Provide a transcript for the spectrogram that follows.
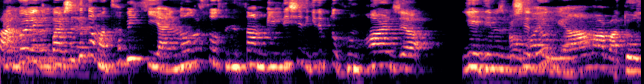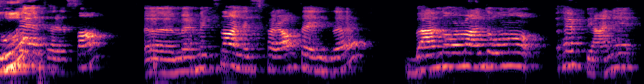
da Yani böyle başladık ama tabii ki yani ne olursa olsun insan bildiği şeyi gidip de hunharca yediğimiz bir şey Ama de yok ya. var bak Dolu. çok enteresan. Ee, Mehmet'in annesi Ferah teyze ben normalde onu hep yani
